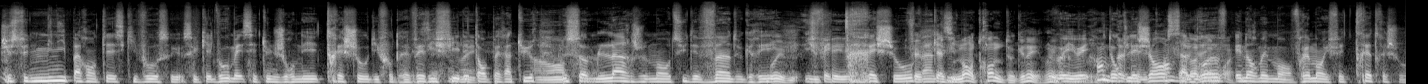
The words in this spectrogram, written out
Juste une mini parenthèse qui vaut ce, ce qu'elle vaut, mais c'est une journée très chaude. Il faudrait vérifier oui. les températures. Nous sommes largement au-dessus des 20 degrés. Oui, il, il fait, fait- très chaud. Il fait 28. quasiment 30 degrés. oui. Oui, oui. 30 Donc les gens 30 s'abreuvent énormément. Vraiment, il fait très très chaud.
